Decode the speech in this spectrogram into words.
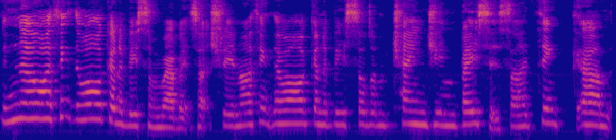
No, I think there are going to be some rabbits actually, and I think there are going to be sort of changing basis. I think um,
